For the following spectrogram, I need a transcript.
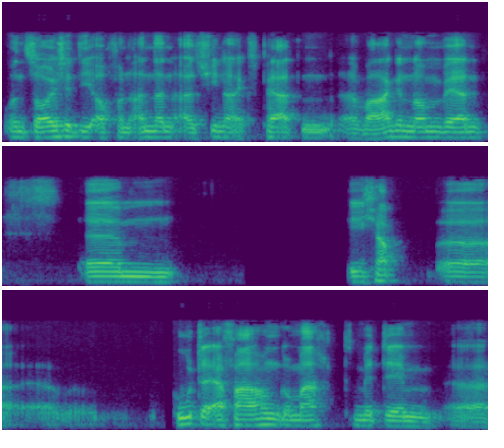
und solche, die auch von anderen als China-Experten äh, wahrgenommen werden. Ähm, ich habe äh, gute Erfahrungen gemacht mit dem äh,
